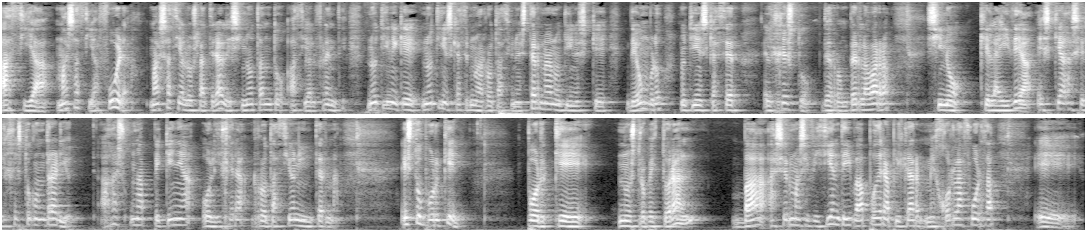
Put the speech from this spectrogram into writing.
hacia más hacia afuera, más hacia los laterales y no tanto hacia el frente. No, tiene que, no tienes que hacer una rotación externa, no tienes que de hombro, no tienes que hacer el gesto de romper la barra, sino que la idea es que hagas el gesto contrario, hagas una pequeña o ligera rotación interna. ¿Esto por qué? Porque nuestro pectoral va a ser más eficiente y va a poder aplicar mejor la fuerza eh,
